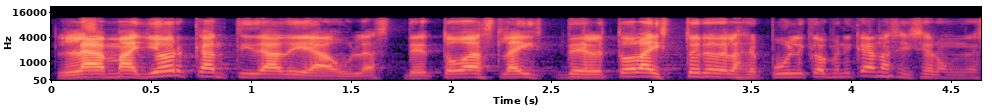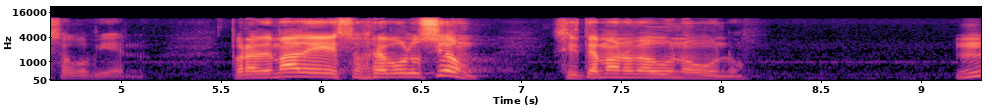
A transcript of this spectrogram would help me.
La mayor cantidad de aulas de, todas de toda la historia de la República Dominicana se hicieron en ese gobierno. Pero además de eso, revolución, sistema 911. ¿Mm?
